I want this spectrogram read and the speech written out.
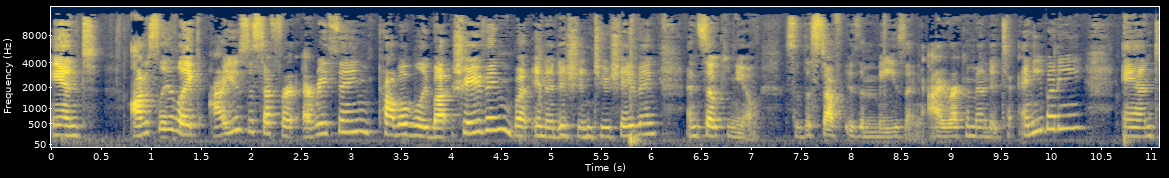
And honestly, like I use this stuff for everything, probably but shaving, but in addition to shaving, and so can you. So this stuff is amazing. I recommend it to anybody and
